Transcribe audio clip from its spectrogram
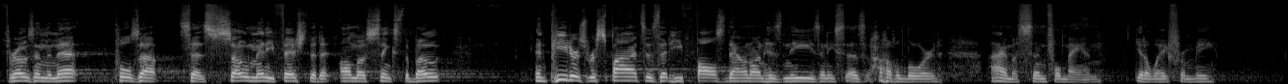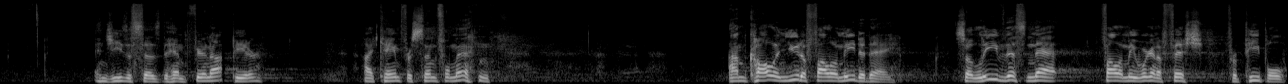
Throws in the net, pulls up, says so many fish that it almost sinks the boat. And Peter's response is that he falls down on his knees and he says, Oh Lord, I am a sinful man. Get away from me. And Jesus says to him, Fear not, Peter. I came for sinful men. I'm calling you to follow me today. So leave this net, follow me. We're going to fish for people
